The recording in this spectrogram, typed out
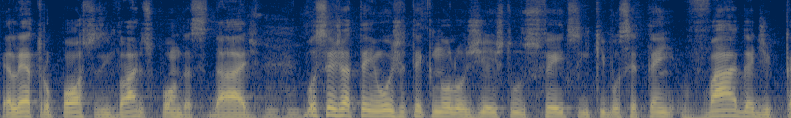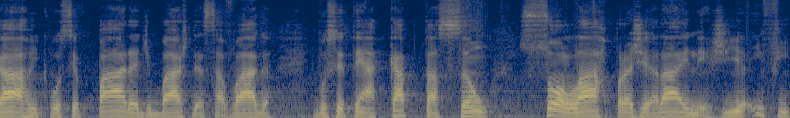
eletropostos em vários pontos da cidade, uhum. você já tem hoje tecnologia, estudos feitos em que você tem vaga de carro, em que você para debaixo dessa vaga, você tem a captação solar para gerar energia, enfim,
